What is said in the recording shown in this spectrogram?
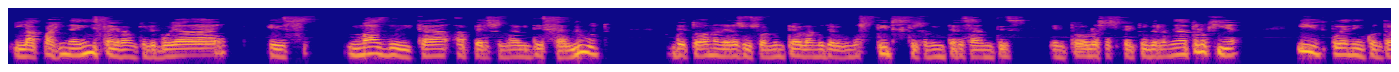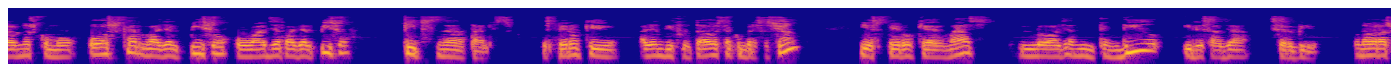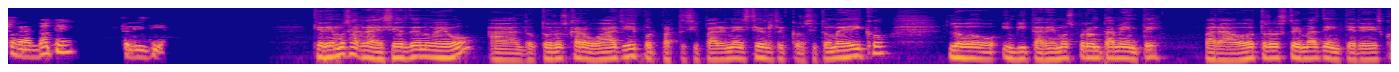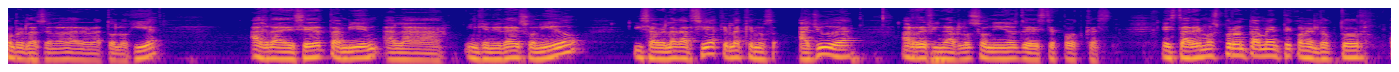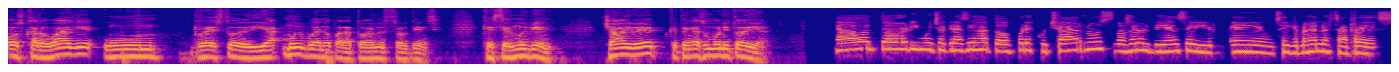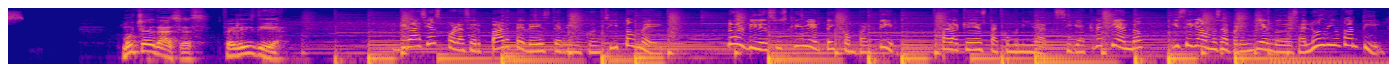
la página de Instagram que les voy a dar es más dedicada a personal de salud de todas maneras, usualmente hablamos de algunos tips que son interesantes en todos los aspectos de la neonatología y pueden encontrarnos como Oscar Raya al Piso o Valle Raya al Piso, tips neonatales. Espero que hayan disfrutado esta conversación y espero que además lo hayan entendido y les haya servido. Un abrazo grandote, feliz día. Queremos agradecer de nuevo al doctor Oscar Ovalle por participar en este Rinconcito Médico. Lo invitaremos prontamente para otros temas de interés con relación a la neonatología. Agradecer también a la ingeniera de sonido, Isabela García, que es la que nos ayuda a refinar los sonidos de este podcast. Estaremos prontamente con el doctor Oscar Ovalle, un resto de día muy bueno para toda nuestra audiencia. Que estén muy bien. Chao, Ivette, que tengas un bonito día. Chao, doctor, y muchas gracias a todos por escucharnos. No se lo olviden seguir, eh, seguirnos en nuestras redes. Muchas gracias. Feliz día. Gracias por hacer parte de este rinconcito médico. No olvides suscribirte y compartir para que esta comunidad siga creciendo y sigamos aprendiendo de salud infantil.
